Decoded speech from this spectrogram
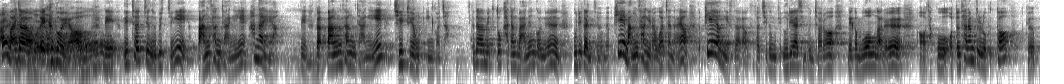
어 알고 맞아요. 있는 네 거예요? 그거예요. 오. 네 의처증, 의부증이 망상 장애의 하나예요. 네, 그러니까 망상 장애의 질투형인 거죠. 그 다음에 또 가장 많은 거는 우리가 이제 뭐 피해 망상이라고 하잖아요. 피해형이 있어요. 그래서 지금 이렇게 의뢰하신 분처럼 내가 무언가를 어, 자꾸 어떤 사람들로부터 그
